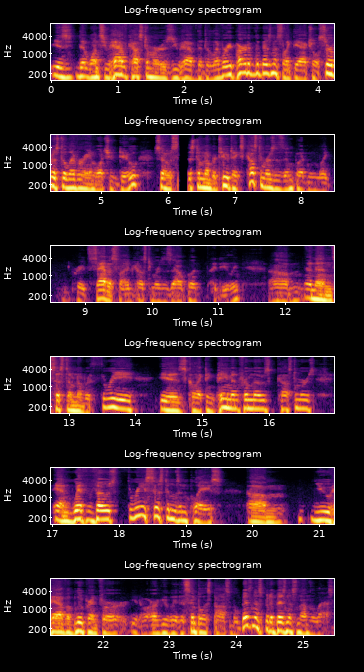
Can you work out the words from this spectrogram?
is that once you have customers, you have the delivery part of the business, like the actual service delivery and what you do. So system number two takes customers as input and like creates satisfied customers as output, ideally. Um, and then system number three is collecting payment from those customers. And with those three systems in place, um, you have a blueprint for, you know, arguably the simplest possible business, but a business nonetheless.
